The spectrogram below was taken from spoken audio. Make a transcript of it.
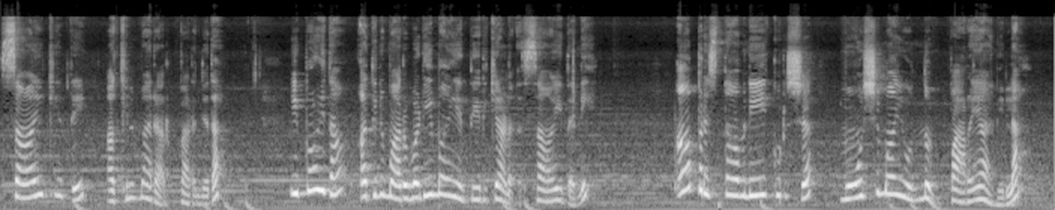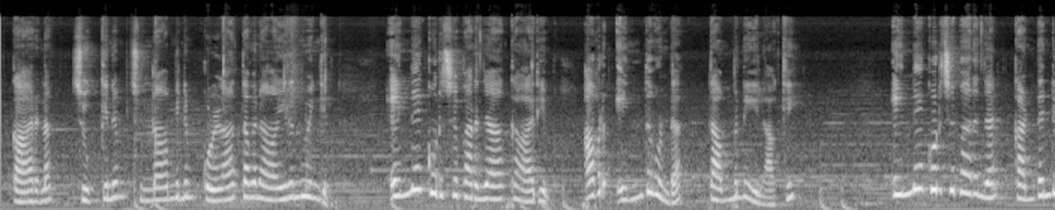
സായിക്കെതിരെ അഖിൽ മാരാർ പറഞ്ഞത്. ഇപ്പോഴിതാ അതിന് മറുപടിയുമായി എത്തിയിരിക്കുകയാണ് സായി തന്നെ. ആ പ്രസ്താവനയെക്കുറിച്ച് മോശമായി ഒന്നും പറയാനില്ല. കാരണം ചുക്കിനും ചുണ്ണാമ്പിനും കൊള്ളാത്തവനായിരുന്നുവെങ്കിൽ എന്നെക്കുറിച്ച് പറഞ്ഞ ആ കാര്യം അവർ എന്തുകൊണ്ട് തമ്മനയിലാക്കി? എന്നെക്കുറിച്ച് പറഞ്ഞാൽ കണ്ടന്റ്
